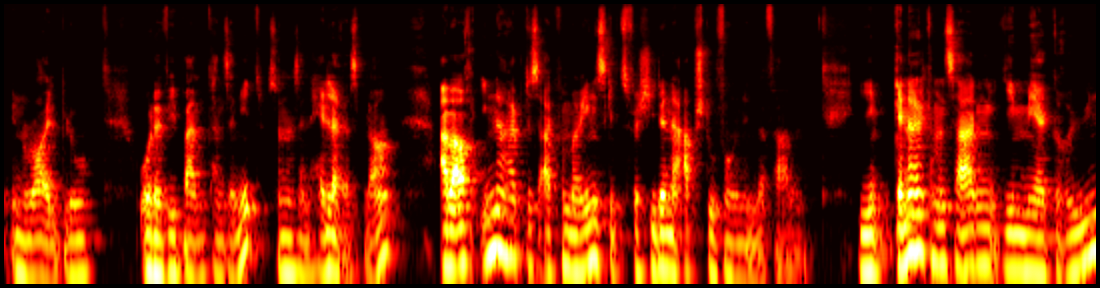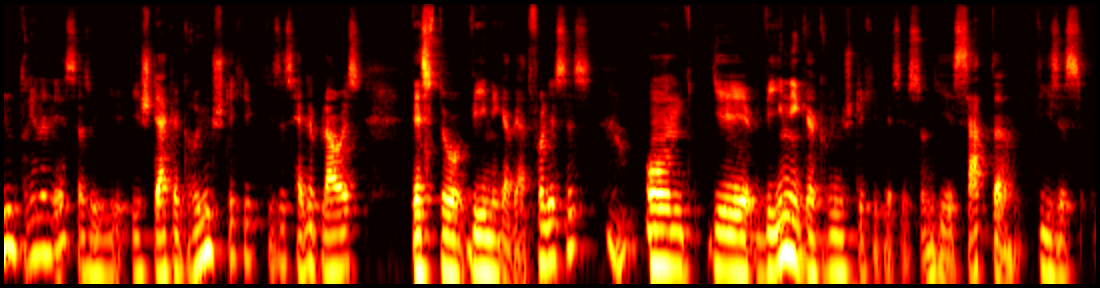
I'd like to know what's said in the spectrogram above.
in Royal Blue oder wie beim Tansanit, sondern es ist ein helleres Blau. Aber auch innerhalb des Aquamarins gibt es verschiedene Abstufungen in der Farbe. Je, generell kann man sagen, je mehr Grün drinnen ist, also je, je stärker grünstichig dieses helle Blau ist, desto weniger wertvoll ist es. Ja. Und je weniger grünstichig es ist und je satter dieses,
